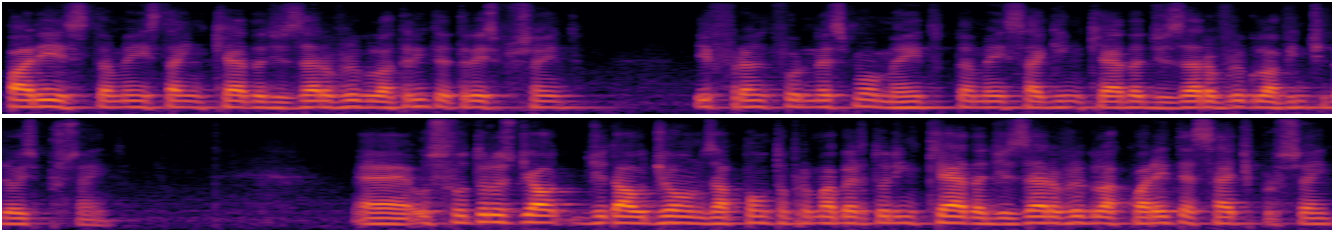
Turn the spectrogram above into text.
Paris também está em queda de 0,33% e Frankfurt, nesse momento, também segue em queda de 0,22%. É, os futuros de, Dow Jones apontam para uma abertura em queda de 0,47%.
